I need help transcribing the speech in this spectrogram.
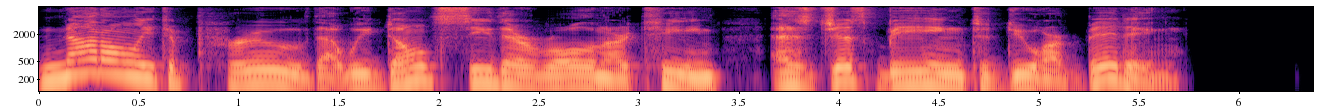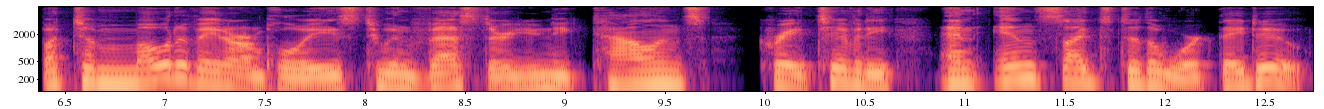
not only to prove that we don't see their role in our team as just being to do our bidding, but to motivate our employees to invest their unique talents, creativity, and insights to the work they do.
